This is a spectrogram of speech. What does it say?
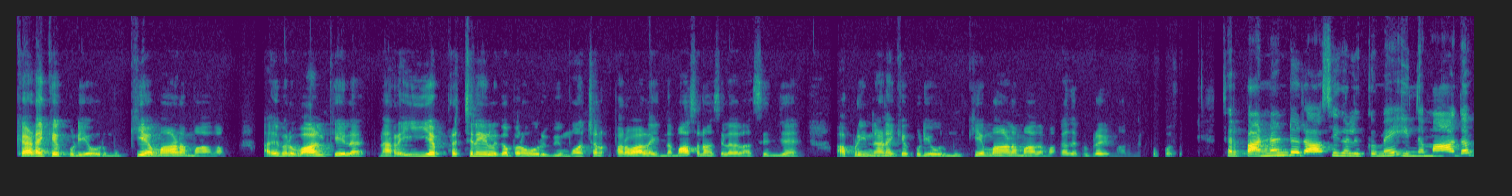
கிடைக்கக்கூடிய ஒரு முக்கியமான மாதம். அதே போல் வாழ்க்கையில நிறைய பிரச்சனைகளுக்கு அப்புறம் ஒரு விமோச்சனம் பரவாயில்ல இந்த மாசம் நான் சிலதெல்லாம் செஞ்சேன் அப்படின்னு நினைக்கக்கூடிய ஒரு முக்கியமான மாதமாக அந்த பிப்ரவரி மாதம் இருக்க போகுது. சார் பன்னெண்டு ராசிகளுக்குமே இந்த மாதம்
